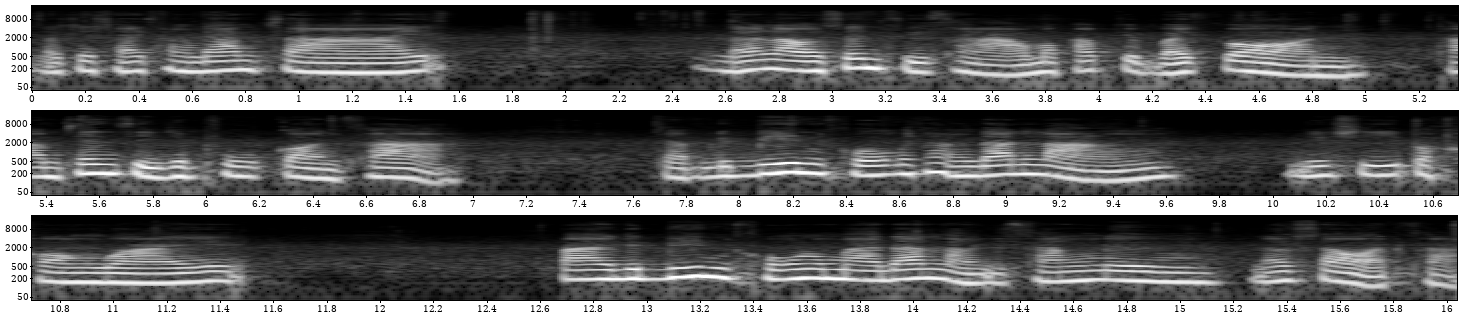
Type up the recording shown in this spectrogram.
เราจะใช้ทางด้านซ้าย แล้วเราเส้นสีขาวมาพับเก็บไว้ก่อนทำเส้นสีชมพูก่อนค่ะ จับริบบิ้นโค้งไปทางด้านหลัง นิ้วชี้ประคองไว้ ปลายริบบิ้นโค้งลงมาด้านหลังอีกครั้งหนึ่งแล้วสอดค่ะ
